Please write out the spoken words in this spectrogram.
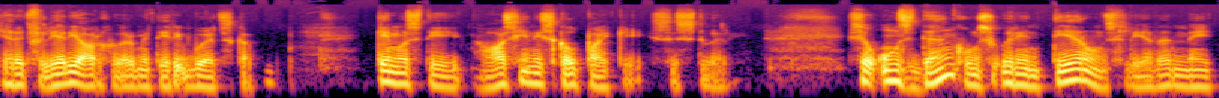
Jy het dit verlede jaar gehoor met hierdie boodskap. Ken ons die hasie en die skilpaadjie se storie. So ons dink ons oriënteer ons lewe met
